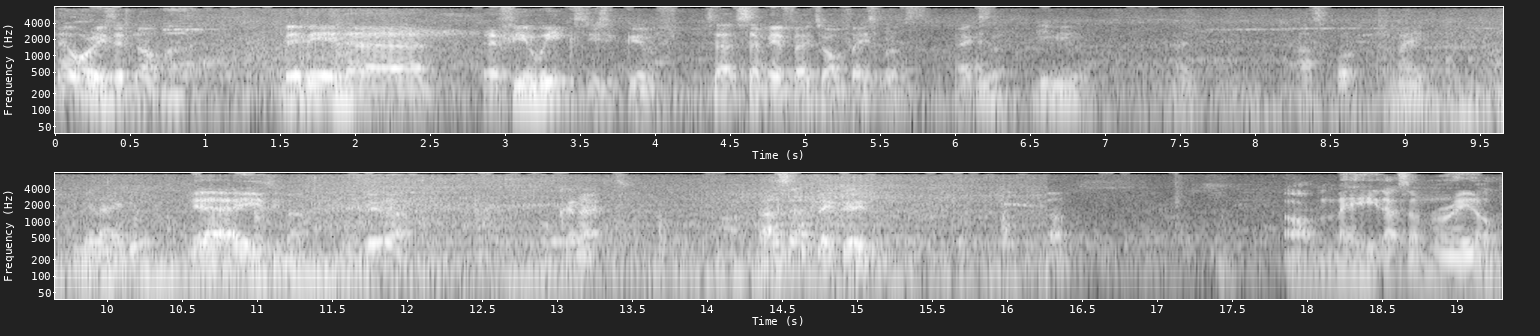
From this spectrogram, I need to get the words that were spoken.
No worries if not, man. Maybe in a, in a few weeks you can send me a photo on Facebook. Excellent. And give you my passport, my email ID. Yeah, easy, man. We'll do that. We'll connect. That's epic, dude. Oh. Oh, mate, that's unreal.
